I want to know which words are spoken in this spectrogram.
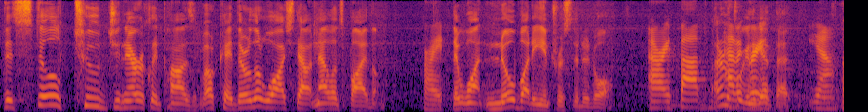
they're still too generically positive. Okay, they're a little washed out. Now let's buy them. Right. They want nobody interested at all. All right, Bob. I don't know if we're gonna get that. Yeah.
